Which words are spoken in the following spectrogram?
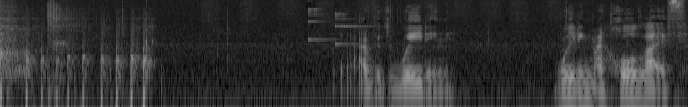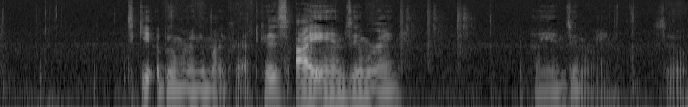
I was waiting. Waiting my whole life to get a boomerang in Minecraft. Because I am Zumerang. I am Zumerang. So,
